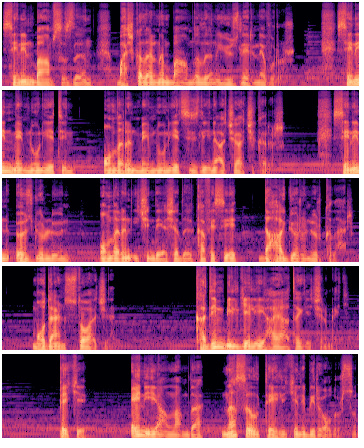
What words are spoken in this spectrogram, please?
Senin bağımsızlığın başkalarının bağımlılığını yüzlerine vurur. Senin memnuniyetin onların memnuniyetsizliğini açığa çıkarır. Senin özgürlüğün onların içinde yaşadığı kafesi daha görünür kılar. Modern stoacı. Kadim bilgeliği hayata geçirmek. Peki, en iyi anlamda nasıl tehlikeli biri olursun?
